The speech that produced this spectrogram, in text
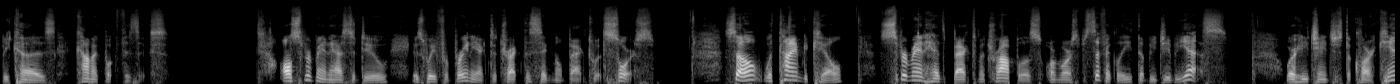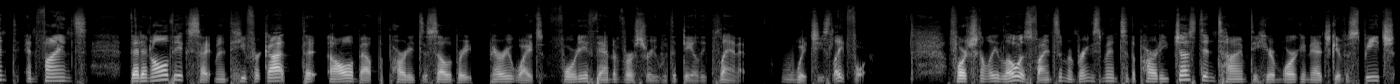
because comic book physics. All Superman has to do is wait for Brainiac to track the signal back to its source. So, with time to kill, Superman heads back to Metropolis, or more specifically, WGBS, where he changes to Clark Kent and finds that in all the excitement, he forgot that all about the party to celebrate Perry White's 40th anniversary with the Daily Planet, which he's late for. Fortunately, Lois finds him and brings him into the party just in time to hear Morgan Edge give a speech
